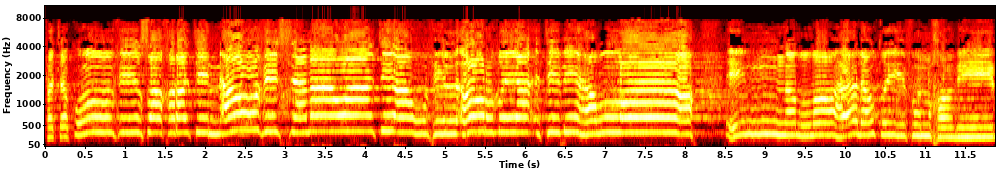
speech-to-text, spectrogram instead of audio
فتكون في صخرة أو في السماوات أو في الأرض يأت بها الله. إن الله لطيف خبير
